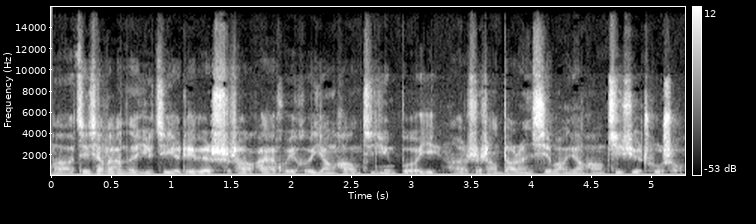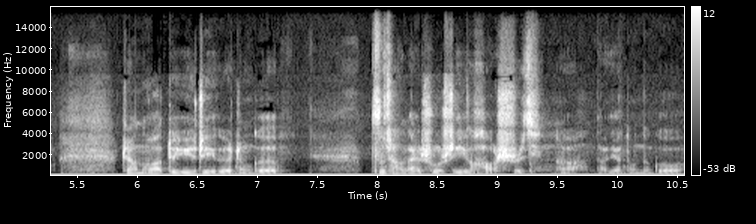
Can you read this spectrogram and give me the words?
啊。接下来呢，预计这个市场还会和央行进行博弈啊。市场当然希望央行继续出手，这样的话对于这个整个资产来说是一个好事情啊。大家都能够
